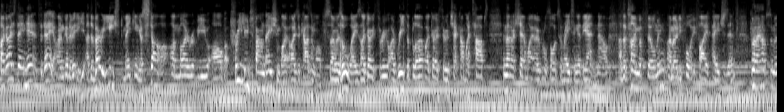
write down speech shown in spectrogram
Hi guys, Dane here, and today I'm going to be, at the very least, making a start on my review of Prelude to Foundation by Isaac Asimov. So as always, I go through, I read the blurb, I go through and check out my tabs, and then I share my overall thoughts and rating at the end. Now, at the time of filming, I'm only 45 pages in, but I have some uh,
